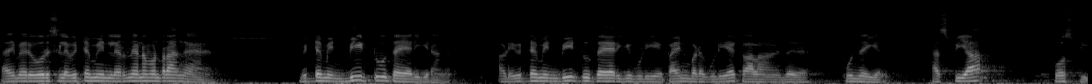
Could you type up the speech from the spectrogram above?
அதேமாதிரி ஒரு சில விட்டமின்லேருந்து என்ன பண்ணுறாங்க விட்டமின் பி டூ தயாரிக்கிறாங்க. அப்படி விட்டமின் பி டூ தயாரிக்கக்கூடிய பயன்படக்கூடிய காளான் இது பூஞ்சைகள். அஸ்பியா கோஸ்பி.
